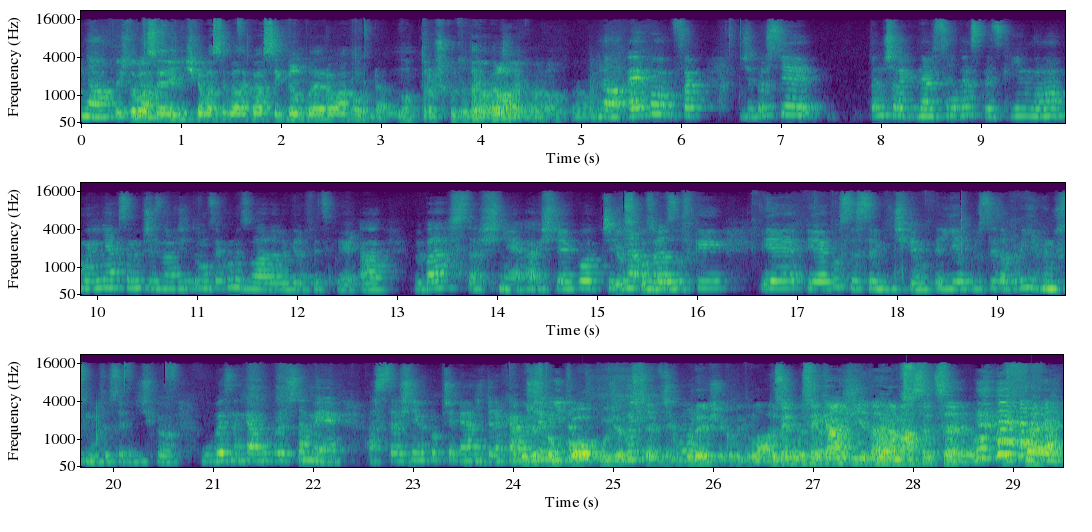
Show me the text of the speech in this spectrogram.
No, Takže to vlastně jednička vlastně byla taková single playerová horda. No trošku to tak No, bylo, tak, jako, no. no. No. No a jako fakt, že prostě ten člověk, navíc celý ten split screen, ono, oni nějak sami přiznali, že to moc jako nezvládali graficky a vypadá strašně a ještě jako třetina Jasně. obrazovky je, je jako se srdíčkem, který je prostě za prvý hnusný, to srdíčko. Vůbec nechápu, proč tam je a strašně jako překáží. Teda chápu, že v tom to, koopu, že prostě to jako budeš jako by tu To lásku. by prostě- překáží, že ta hra má srdce, jo. To je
